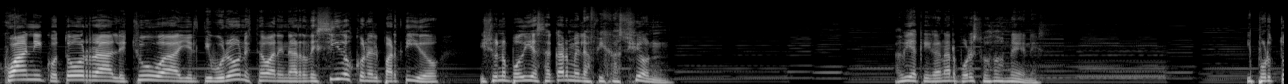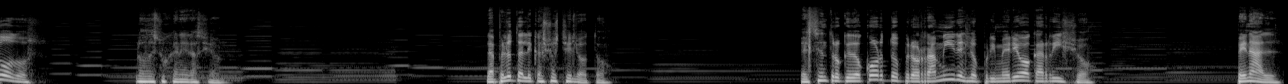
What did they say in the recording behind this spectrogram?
Juani, Cotorra, Lechuga y el tiburón estaban enardecidos con el partido y yo no podía sacarme la fijación. Había que ganar por esos dos nenes. Y por todos los de su generación. La pelota le cayó a Cheloto. El centro quedó corto, pero Ramírez lo primereó a Carrillo. Penal.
